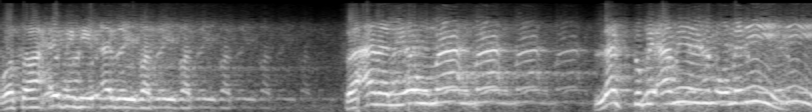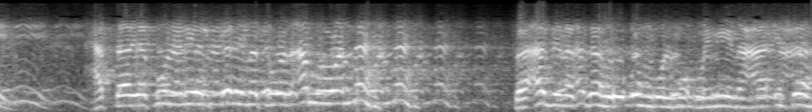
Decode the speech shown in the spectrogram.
وصاحبه أبي بكر. فأنا اليوم لست بأمير المؤمنين حتى يكون لي الكلمة والأمر والنهي. فأذنت له أم المؤمنين عائشة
